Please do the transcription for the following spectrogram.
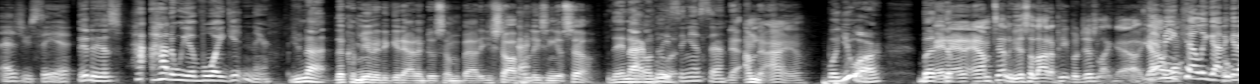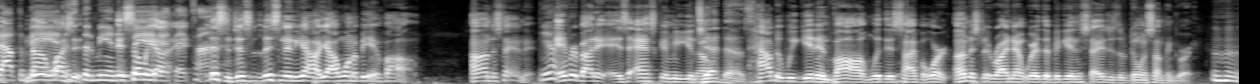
as you said, it is. How, how do we avoid getting there? You're not. The community get out and do something about it. You start okay. policing yourself. They're not going to do it. Policing yourself. I'm the I am. Well, you are. But and, the, and, and, I'm telling you, it's a lot of people just like y'all. y'all I mean, want, Kelly got to get out the bed instead it. of being in bed at that time. Listen, just listening to y'all, y'all want to be involved. I understand it. Yeah. Everybody is asking me, you know, does. how do we get involved with this type of work? Honestly, right now we're at the beginning stages of doing something great. Mm-hmm.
